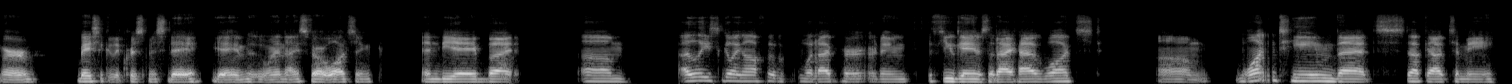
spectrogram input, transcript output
or basically the Christmas Day game is when I start watching NBA. But um, at least going off of what I've heard and the few games that I have watched, um, one team that stuck out to me.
